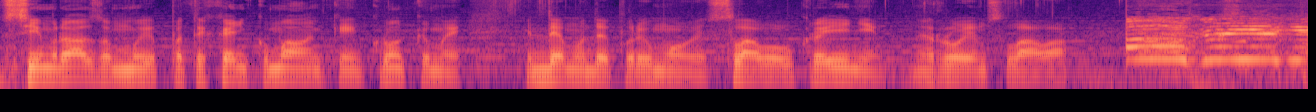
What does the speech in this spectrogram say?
Всім разом ми потихеньку, маленькими кроками йдемо до перемоги. Слава Україні! Героям слава! Україні!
